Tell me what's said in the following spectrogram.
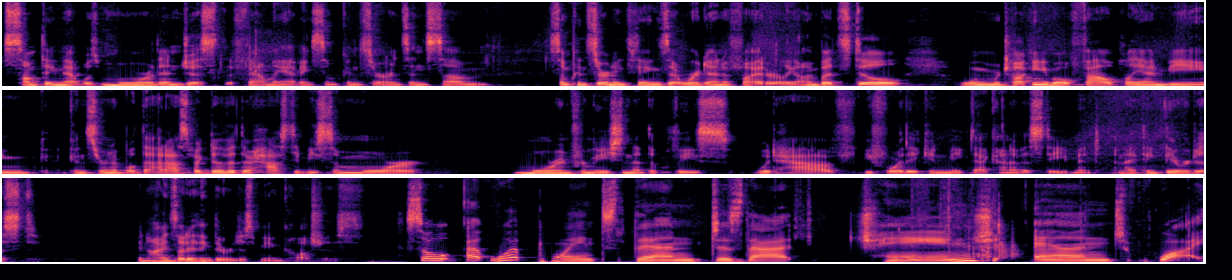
something that was more than just the family having some concerns and some some concerning things that were identified early on. But still, when we're talking about foul play and being concerned about that aspect of it, there has to be some more more information that the police would have before they can make that kind of a statement. And I think they were just, in hindsight, I think they were just being cautious. So, at what point then does that change and why?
